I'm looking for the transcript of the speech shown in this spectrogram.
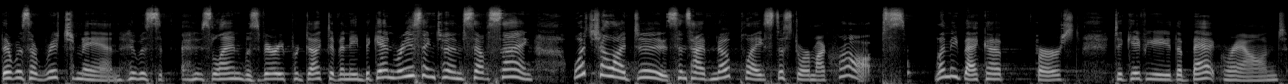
There was a rich man who was, whose land was very productive, and he began reasoning to himself, saying, What shall I do since I have no place to store my crops? Let me back up first to give you the background,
